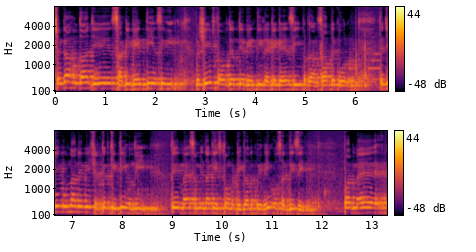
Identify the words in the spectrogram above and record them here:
ਚੰਗਾ ਹੁੰਦਾ ਜੇ ਸਾਡੀ ਬੇਨਤੀ ਅਸੀਂ ਵਿਸ਼ੇਸ਼ ਤੌਰ ਦੇ ਉੱਤੇ ਬੇਨਤੀ ਲੈ ਕੇ ਗਏ ਸੀ ਪ੍ਰਧਾਨ ਸਾਹਿਬ ਦੇ ਕੋਲ। ਤੇ ਜੇ ਉਹਨਾਂ ਨੇ ਵੀ ਸ਼ਿਰਕਤ ਕੀਤੀ ਹੁੰਦੀ, ਤੇ ਮੈਂ ਸਮਝਦਾ ਕਿ ਇਸ ਤੋਂ ਵੱਡੀ ਗੱਲ ਕੋਈ ਨਹੀਂ ਹੋ ਸਕਦੀ ਸੀ। ਪਰ ਮੈਂ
